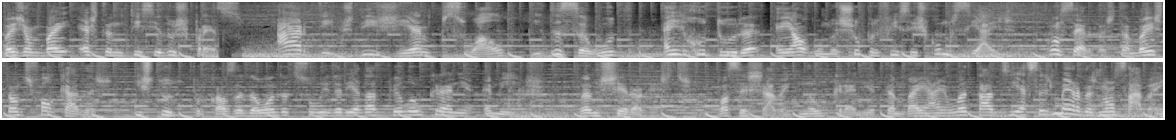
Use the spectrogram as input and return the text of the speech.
vejam bem esta notícia do Expresso. Há artigos de higiene pessoal e de saúde em ruptura em algumas superfícies comerciais. Conservas também estão desfalcadas. Isto tudo por causa da onda de solidariedade pela Ucrânia, amigos. Vamos ser honestos. Vocês sabem que na Ucrânia também há enlatados e essas merdas, não sabem?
